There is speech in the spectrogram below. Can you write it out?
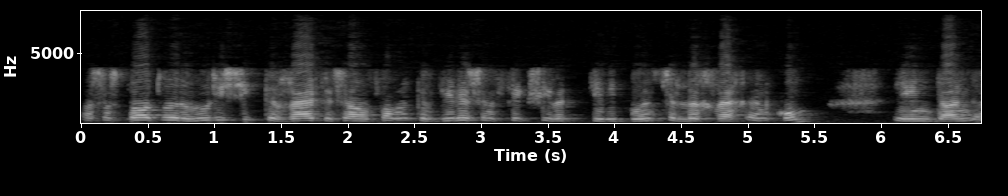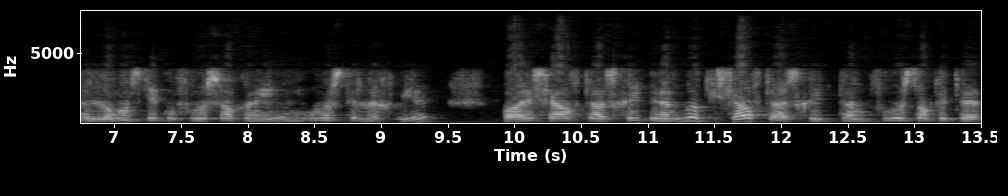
as ons praat oor hoe die siekte werk, is 'n aanvanklike virusinfeksie wat deur die boonste lugweg inkom en dan 'n longontsteking veroorsaak in die, in die onderste lugweë baie selfde as griep en dan ook dieselfde as griep dan veroorsaak dit 'n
